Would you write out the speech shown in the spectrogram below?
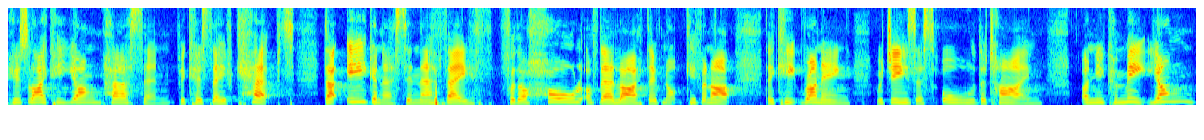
who's like a young person because they've kept that eagerness in their faith for the whole of their life. They've not given up, they keep running with Jesus all the time. And you can meet young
